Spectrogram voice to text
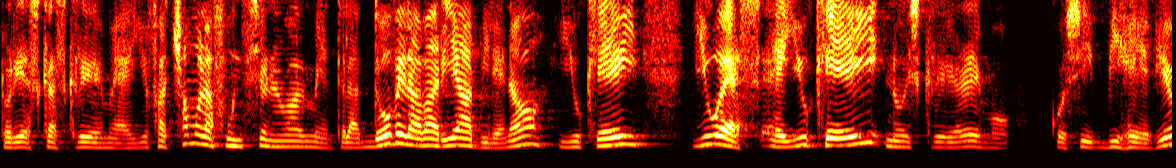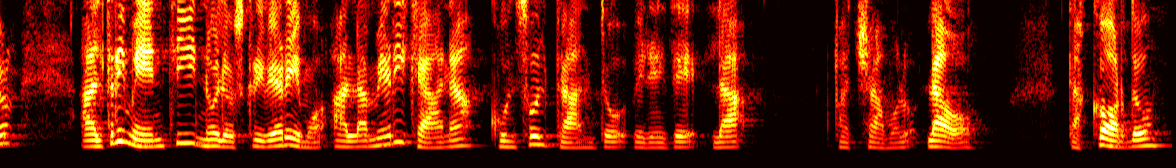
lo riesco a scrivere meglio. Facciamo la funzione nuovamente, laddove la variabile, no? UK, US e UK, noi scriveremo così behavior, altrimenti noi lo scriveremo all'americana con soltanto, vedete, la, facciamolo, la O, d'accordo?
